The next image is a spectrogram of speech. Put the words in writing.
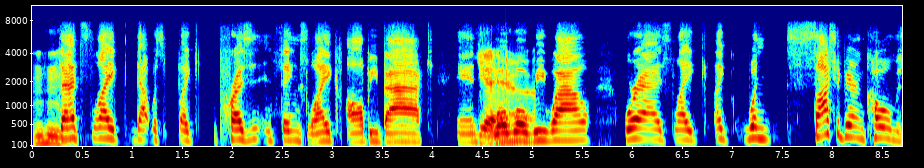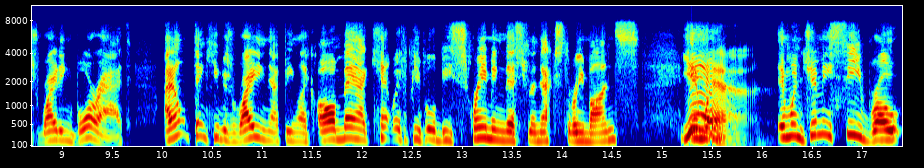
Mhm. That's like that was like present in things like I'll be back and Yeah. Whoa Whoa Wee Wow. Whereas like like when Sacha Baron Cohen was writing Borat, I don't think he was writing that being like, oh man, I can't wait for people to be screaming this for the next three months. And when- Yeah. And when Jimmy C wrote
